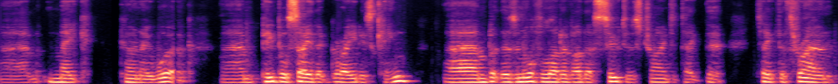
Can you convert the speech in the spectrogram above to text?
um, make Koné work. Um, people say that grade is king, um, but there's an awful lot of other suitors trying to take the take the throne,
